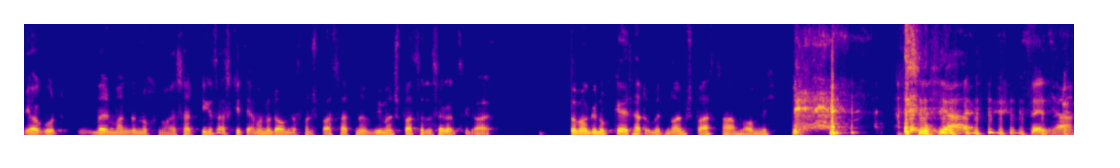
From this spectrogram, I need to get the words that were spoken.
Ja, gut, wenn man genug Neues hat. Wie gesagt, es geht ja immer nur darum, dass man Spaß hat. Ne? Wie man Spaß hat, ist ja ganz egal. Wenn man genug Geld hat, um mit neuem Spaß zu haben, warum nicht? ja, ja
